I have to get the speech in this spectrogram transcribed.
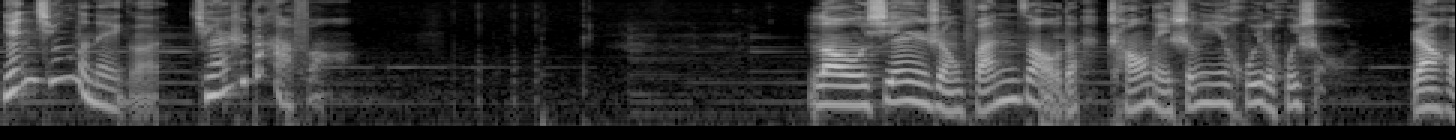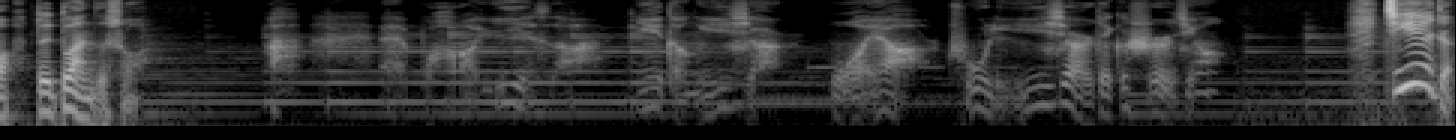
年轻的那个竟然是大房。老先生烦躁的朝那声音挥了挥手，然后对段子说：“啊，哎，不好意思啊，你等一下，我呀处理一下这个事情。”接着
